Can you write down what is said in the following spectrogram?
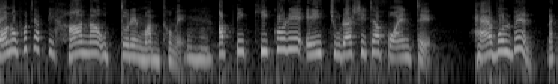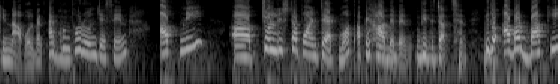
গণভোটে আপনি হা না উত্তরের মাধ্যমে, আপনি কি করে এই চুরাশিটা পয়েন্টে হ্যাঁ বলবেন নাকি না বলবেন? এখন ধরুন যে সেন, আপনি চল্লিশটা পয়েন্টে একমত, আপনি হা দেবেন, দিতে চাচ্ছেন। কিন্তু আবার বাকি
